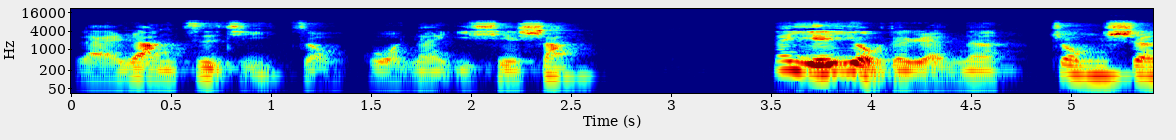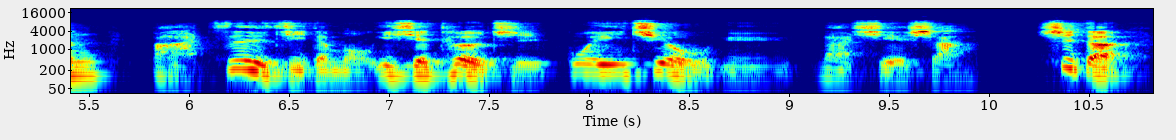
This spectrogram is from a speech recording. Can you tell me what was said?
来让自己走过那一些伤，那也有的人呢，终生把自己的某一些特质归咎于那些伤。是的，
